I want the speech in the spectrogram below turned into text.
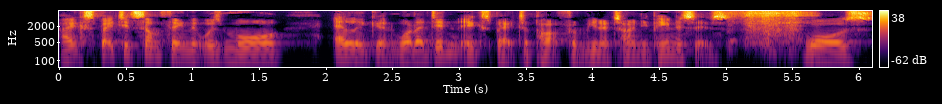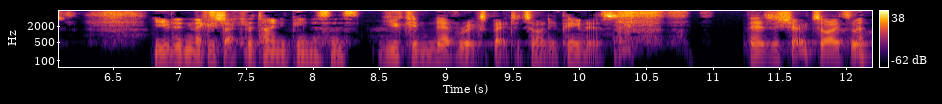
I expected something that was more elegant. What I didn't expect, apart from, you know, tiny penises, was You didn't expect the tiny penises. you can never expect a tiny penis. There's a show title.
